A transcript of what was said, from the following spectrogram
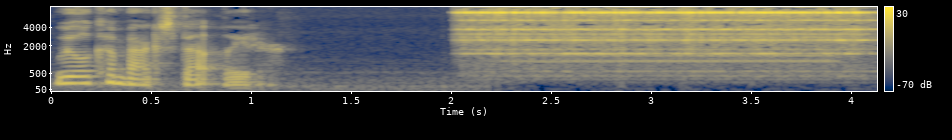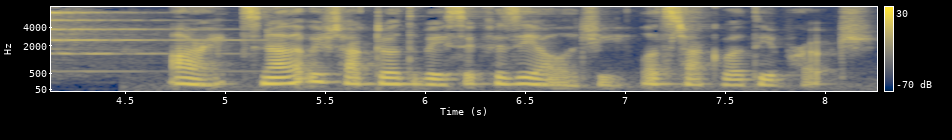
We will come back to that later. Alright, so now that we've talked about the basic physiology, let's talk about the approach.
